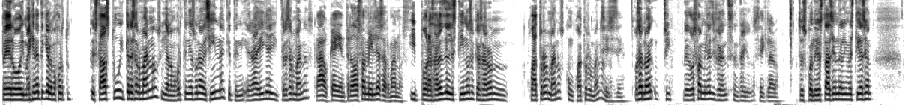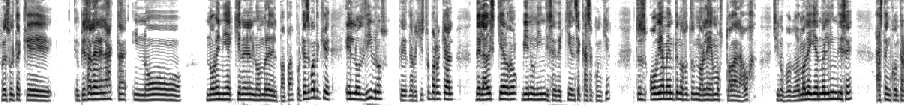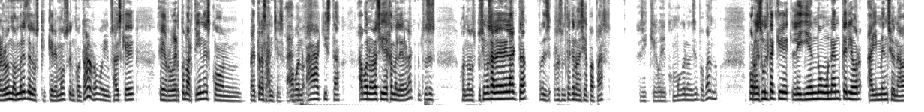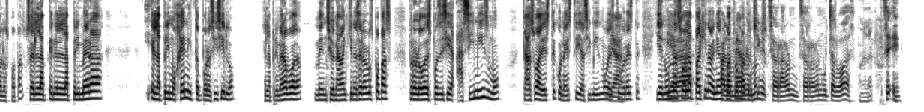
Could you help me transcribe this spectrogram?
Pero imagínate que a lo mejor tú estabas tú y tres hermanos y a lo mejor tenías una vecina que era ella y tres hermanas. Ah, ok, entre dos familias hermanos. Y por azares del destino se casaron cuatro hermanos con cuatro hermanos. Sí, ¿no? sí, sí. O sea, no, sí, de dos familias diferentes entre ellos. ¿no? Sí, claro. Entonces, cuando yo estaba haciendo la investigación, resulta que empiezo a leer el acta y no, no venía quién era el nombre del papá. Porque se cuenta que en los libros de, de registro parroquial, del lado izquierdo viene un índice de quién se casa con quién. Entonces, obviamente nosotros no leemos toda la hoja, sino pues vamos leyendo el índice hasta encontrar los nombres de los que queremos encontrar, ¿no? Oye, ¿sabes qué? Eh, Roberto Martínez con Petra Sánchez. Ah, bueno, ah, aquí está. Ah, bueno, ahora sí déjame leer el acta. Entonces, cuando nos pusimos a leer el acta, res- resulta que no decía papás. Así que, oye, ¿cómo que no dice papás, no? Pues resulta que leyendo una anterior, ahí mencionaba a los papás. O sea, en la primera, en la primogénita, por así decirlo, en la primera boda, mencionaban quiénes eran los papás, pero luego después decía, así mismo, caso a este con este y así mismo este Ya. con este. Y en una sola página venían cuatro matrimonios. cerraron, cerraron muchas bodas. Sí.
